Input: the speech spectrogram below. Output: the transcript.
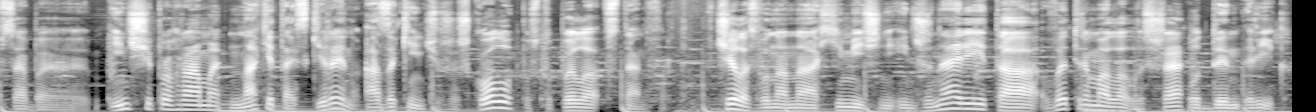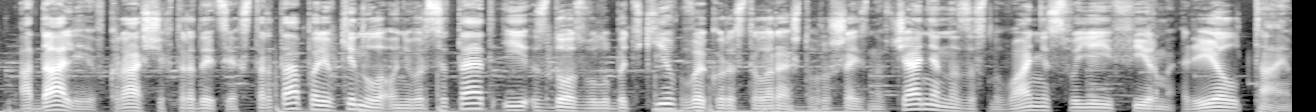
в себе інші програми, на китайський ринок. А закінчивши школу, поступила в Стенфорд. Вчилась вона на хімічній інженерії та витримала лише один рік. А далі, в кращих традиціях стартаперів, кинула університет і з дозволу батьків використала решту грошей з навчання на заснування своєї фірми Real Time.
